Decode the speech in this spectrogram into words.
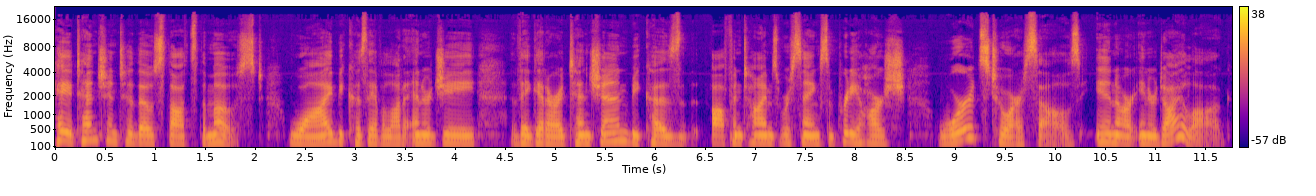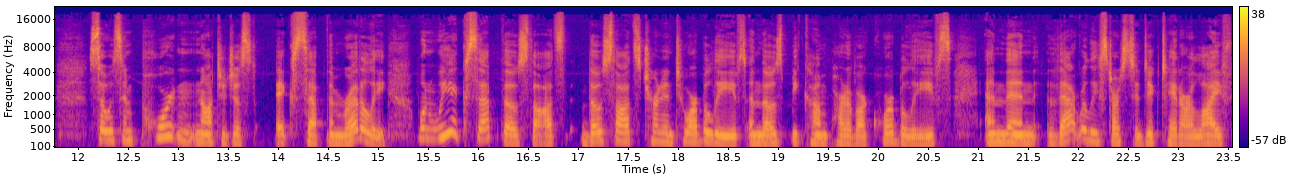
pay attention to those thoughts the most. Why? Because they have a lot of energy. They get our attention because oftentimes we're saying some pretty harsh words to ourselves in our inner dialogue. So it's important not to just accept them readily. When we accept those thoughts, those thoughts turn into our beliefs and those become part of our core beliefs. And then that really starts to dictate our life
